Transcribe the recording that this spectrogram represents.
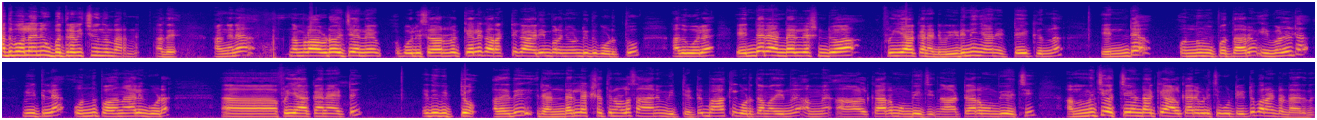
അതുപോലെ തന്നെ ഉപദ്രവിച്ചു എന്നും പറഞ്ഞു. അതെ. അങ്ങനെ നമ്മൾ അവിടെ വെച്ച് തന്നെ പോലീസുകാരുടെ കറക്റ്റ് കാര്യം പറഞ്ഞുകൊണ്ട് ഇത് കൊടുത്തു. അതുപോലെ എന്റെ രണ്ടര ലക്ഷം രൂപ ഫ്രീ ആക്കാനായിട്ട് വീടിന് ഞാൻ ഇട്ടേക്കുന്ന എന്റെ ഒന്ന് മുപ്പത്താറും ഇവളുടെ വീട്ടിലെ ഒന്ന് പതിനാലും കൂടെ ഫ്രീ ആക്കാനായിട്ട് ഇത് വിറ്റോ. അതായത് രണ്ടര ലക്ഷത്തിനുള്ള സാധനം വിറ്റിട്ട് ബാക്കി കൊടുത്താൽ മതി എന്ന് അമ്മ ആൾക്കാരുടെ മുമ്പിൽ വെച്ച് നാട്ടുകാരുടെ മുമ്പിൽ വെച്ച് അമ്മച്ചി ഒച്ചയുണ്ടാക്കി ആൾക്കാരെ വിളിച്ചു കൂട്ടിയിട്ട് പറഞ്ഞിട്ടുണ്ടായിരുന്നു.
